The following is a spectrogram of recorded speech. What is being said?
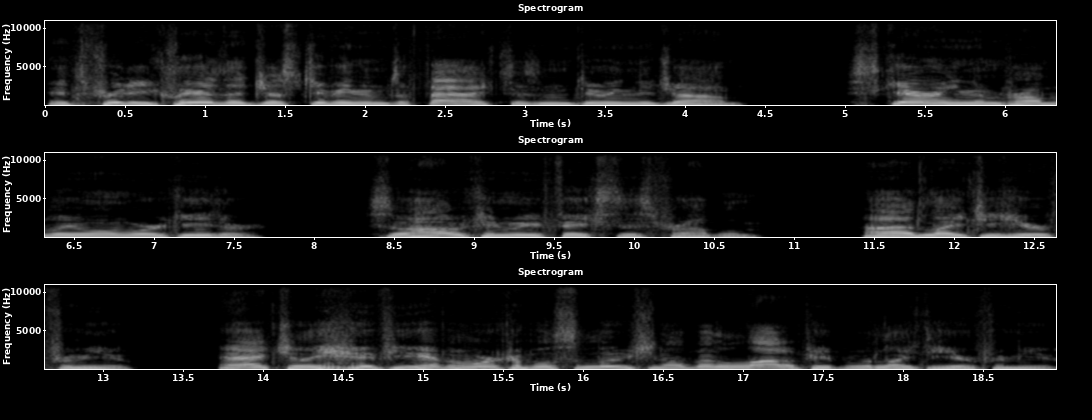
It's pretty clear that just giving them the facts isn't doing the job. Scaring them probably won't work either. So, how can we fix this problem? I'd like to hear from you. Actually, if you have a workable solution, I'll bet a lot of people would like to hear from you.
